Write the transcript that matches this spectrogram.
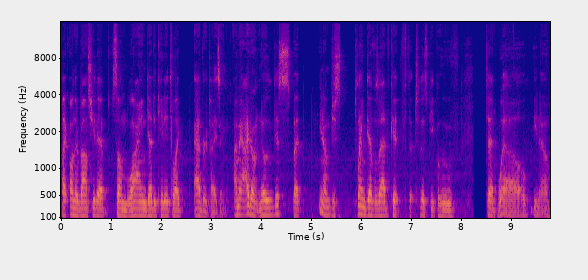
like, on their balance sheet, they have some line dedicated to, like, advertising. I mean, I don't know this, but, you know, I'm just playing devil's advocate to those people who've said, well, you know,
